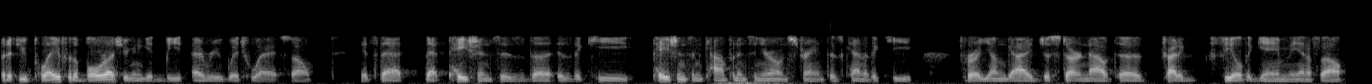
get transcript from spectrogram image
but if you play for the bull rush, you're going to get beat every which way. So it's that that patience is the is the key. Patience and confidence in your own strength is kind of the key for a young guy just starting out to try to feel the game in the NFL.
